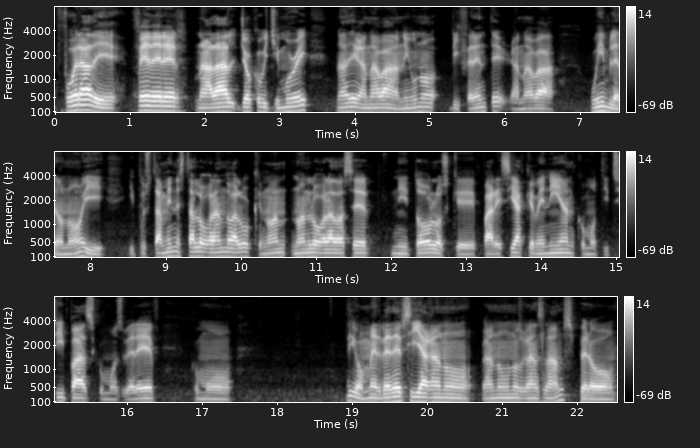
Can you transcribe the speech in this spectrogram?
fuera de Federer, Nadal, Djokovic y Murray, nadie ganaba, ninguno diferente ganaba Wimbledon, ¿no? Y, y pues también está logrando algo que no han, no han logrado hacer ni todos los que parecía que venían, como Tizipas, como Zverev, como Digo, Medvedev sí ya ganó, ganó unos Grand Slams, pero,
